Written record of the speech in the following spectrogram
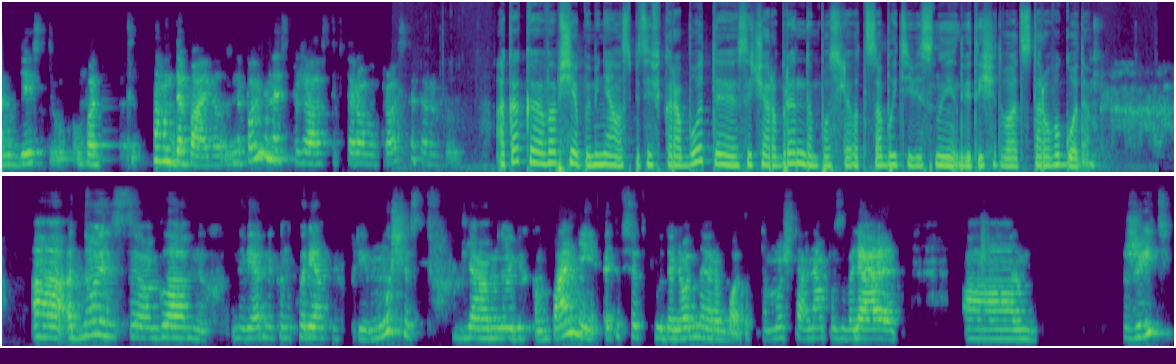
надеюсь, вот добавила. Напомни, Настя, пожалуйста, второй вопрос, который был. А как э, вообще поменялась специфика работы с HR-брендом после вот событий весны 2022 года? А, одно из э, главных, наверное, конкурентных преимуществ для многих компаний это все-таки удаленная работа, потому что она позволяет а, жить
